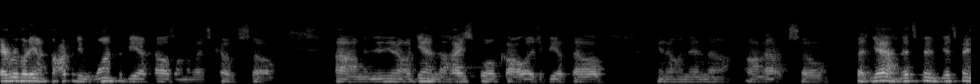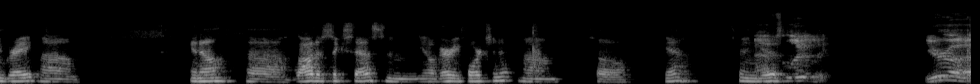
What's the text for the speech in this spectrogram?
Everybody on Talkadoo want the BFLs on the west coast. So, um, and you know, again, the high school, college, BFL, you know, and then uh, on up. So, but yeah, it's been it's been great. Um, you know, uh, a lot of success and, you know, very fortunate. Um, so yeah, it's been good. Absolutely. Your, uh,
